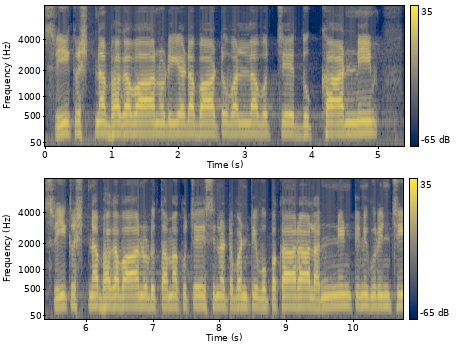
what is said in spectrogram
శ్రీకృష్ణ భగవానుడి ఎడబాటు వల్ల వచ్చే దుఃఖాన్ని శ్రీకృష్ణ భగవానుడు తమకు చేసినటువంటి ఉపకారాలన్నింటిని గురించి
